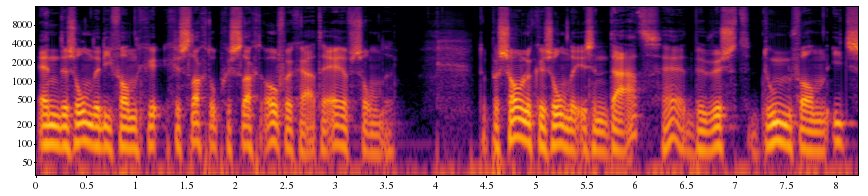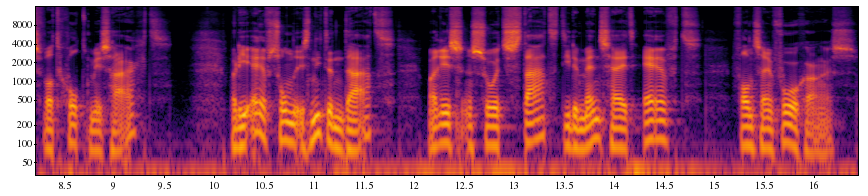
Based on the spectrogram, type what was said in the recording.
en de zonde die van geslacht op geslacht overgaat, de erfzonde. De persoonlijke zonde is een daad, het bewust doen van iets wat God mishaagt. Maar die erfzonde is niet een daad, maar is een soort staat die de mensheid erft van zijn voorgangers.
